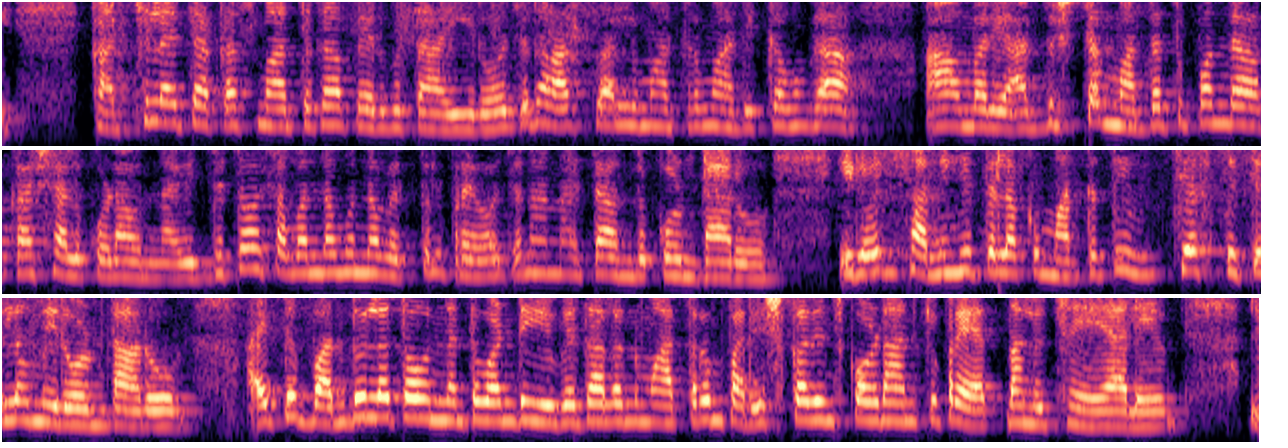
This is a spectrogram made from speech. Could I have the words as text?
ఖర్చులు అయితే అకస్మాత్తుగా పెరుగుతాయి. ఈ రోజు రాష్ట్రాలు మాత్రం అధికంగా మరి అదృష్టం మద్దతు పొందే అవకాశాలు కూడా ఉన్నాయి. విద్యతో సంబంధం ఉన్న వ్యక్తులు ప్రయోజనాన్ని అయితే అందుకుంటారు. ఈరోజు సన్నిహితులకు మద్దతు ఇచ్చే స్థితిలో మీరు ఉంటారు. అయితే బంధువులతో ఉన్నటువంటి విభేదాలను మాత్రం పరిష్కరించుకోవడానికి ప్రయత్నాలు చేయాలి.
